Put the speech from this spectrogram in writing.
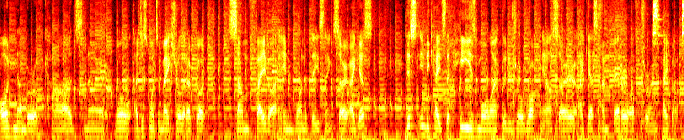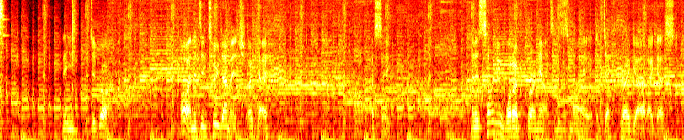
odd number of cards. No, well, I just want to make sure that I've got some favor in one of these things. So I guess this indicates that he is more likely to draw rock now, so I guess I'm better off drawing paper. He did rock. Oh, and it did two damage. Okay. I see. And it's telling me what I've thrown out, so this is my deck graveyard, I guess.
